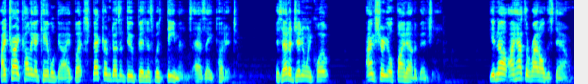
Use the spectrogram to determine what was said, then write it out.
I tried calling a cable guy, but Spectrum doesn't do business with demons, as they put it. Is that a genuine quote? I'm sure you'll find out eventually. You know, I have to write all this down.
